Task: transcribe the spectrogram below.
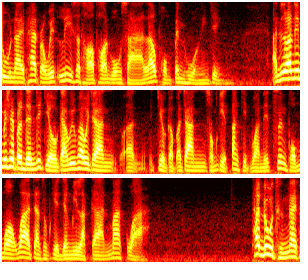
ดูนายแพทย์ประวิทย์ลี่สถอพรวงศาแล้วผมเป็นห่วงจริง อันนี้แล้วนี่ไม่ใช่ประเด็นที่เกี่ยวกับการวิพากษ์วิจารณ์เกี่ยวกับอาจารย์สมเกียรติตั้งกิจวานิชซึ่งผมมองว่าอาจารย์สมเกียรติยังมีหลักการมากกว่า ถ้าดูถึงนายแพ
